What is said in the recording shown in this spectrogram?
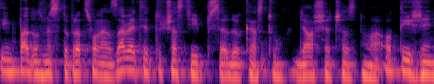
tým pádom sme sa dopracovali na záver tejto časti pseudokastu. Ďalšia časť znova o týždeň.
